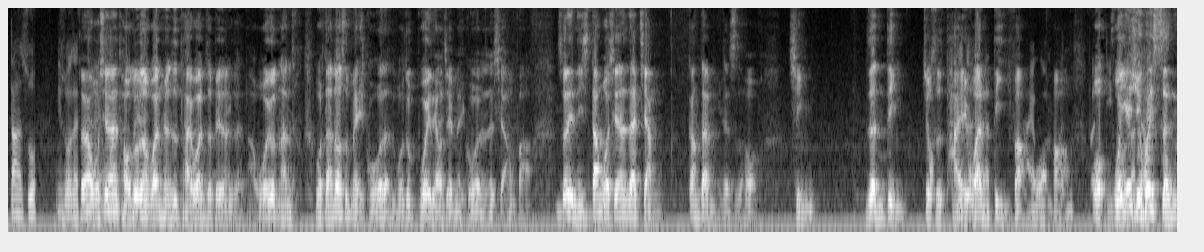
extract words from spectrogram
当然说你说在，对啊，我现在讨论的完全是台湾这边的人啊，我又难我难道是美国人，我都不会了解美国人的想法，所以你当我现在在讲钢弹迷的时候，请。认定就是台湾地方，台湾哦，我我也许会省，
